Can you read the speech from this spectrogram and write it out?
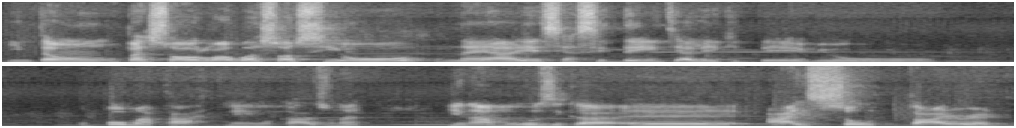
Então o pessoal logo associou, né, a esse acidente ali que teve o o Paul McCartney, no caso, né? E na música é, I So Tired,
